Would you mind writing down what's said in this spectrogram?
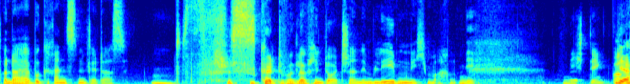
Von daher begrenzen wir das. Das könnte man, glaube ich, in Deutschland im Leben nicht machen. Nee, nicht denkbar. Ja.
